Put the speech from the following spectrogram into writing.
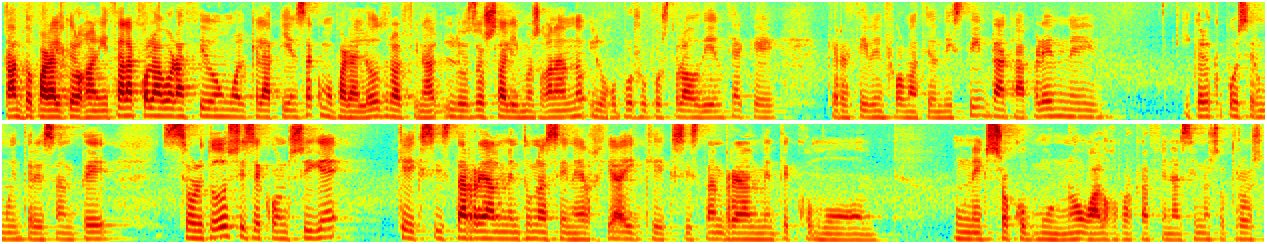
tanto para el que organiza la colaboración o el que la piensa, como para el otro. Al final los dos salimos ganando y luego, por supuesto, la audiencia que, que recibe información distinta, que aprende y creo que puede ser muy interesante, sobre todo si se consigue que exista realmente una sinergia y que existan realmente como un nexo común ¿no? o algo, porque al final si nosotros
